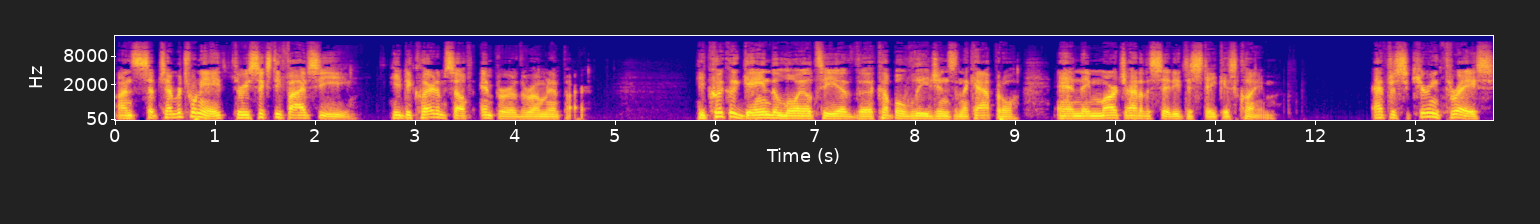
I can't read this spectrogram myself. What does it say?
On September 28, 365 CE, he declared himself emperor of the Roman Empire. He quickly gained the loyalty of the couple of legions in the capital, and they march out of the city to stake his claim. After securing Thrace,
